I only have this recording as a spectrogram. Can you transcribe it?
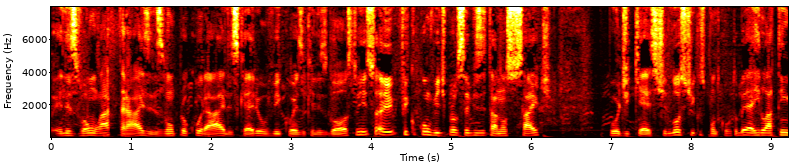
eles vão lá atrás, eles vão procurar, eles querem ouvir coisa que eles gostam. E isso aí fica o convite para você visitar nosso site, podcast losticos.com.br. Lá tem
